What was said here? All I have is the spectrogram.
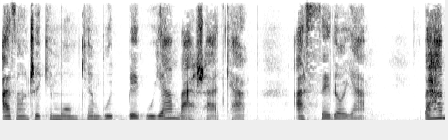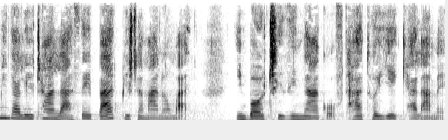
از آنچه که ممکن بود بگویم وحشت کرد. از صدایم. به همین دلیل چند لحظه بعد پیش من آمد. این بار چیزی نگفت. حتی یک کلمه.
